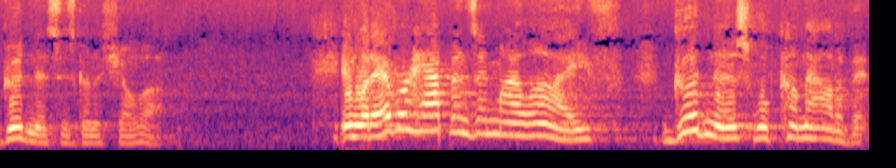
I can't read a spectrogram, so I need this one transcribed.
goodness is going to show up. In whatever happens in my life, goodness will come out of it.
